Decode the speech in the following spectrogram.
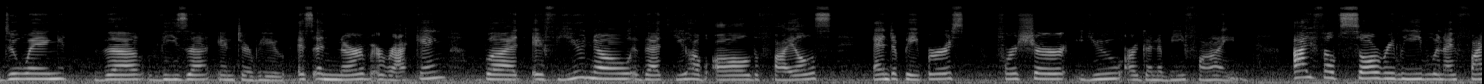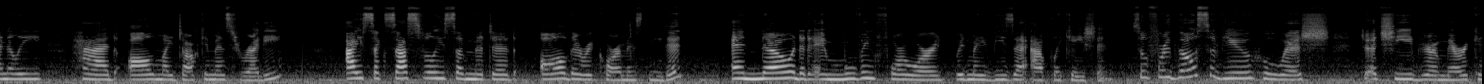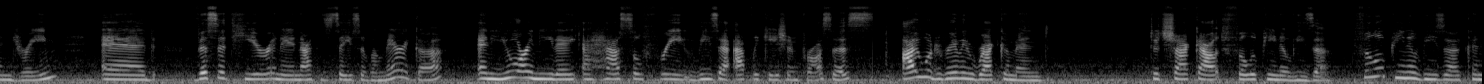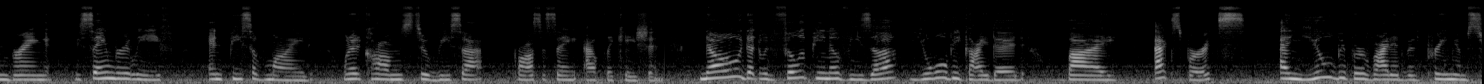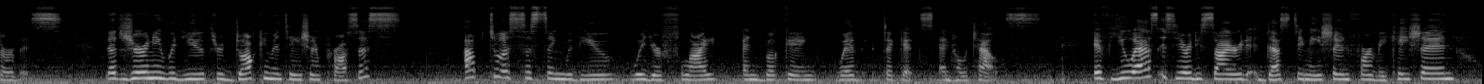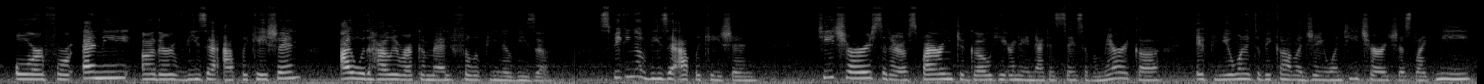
doing the visa interview. It's a nerve wracking, but if you know that you have all the files and the papers, for sure you are gonna be fine. I felt so relieved when I finally had all my documents ready I successfully submitted all the requirements needed and know that I am moving forward with my visa application. So for those of you who wish to achieve your American dream and visit here in the United States of America, and you are needing a hassle-free visa application process, I would really recommend to check out Filipino Visa. Filipino Visa can bring the same relief and peace of mind when it comes to visa processing application. Know that with Filipino visa, you will be guided by experts and you will be provided with premium service that journey with you through documentation process up to assisting with you with your flight and booking with tickets and hotels. If US is your desired destination for vacation or for any other visa application, I would highly recommend Filipino Visa. Speaking of visa application, teachers that are aspiring to go here in the United States of America, if you wanted to become a J1 teacher just like me,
